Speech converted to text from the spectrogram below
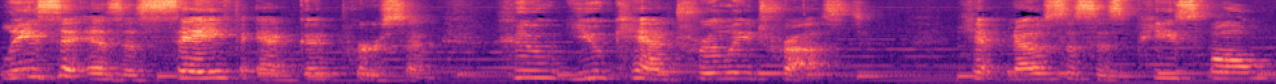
Leesa is a safe and good person who you can truly trust. Hypnosis is peaceful.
